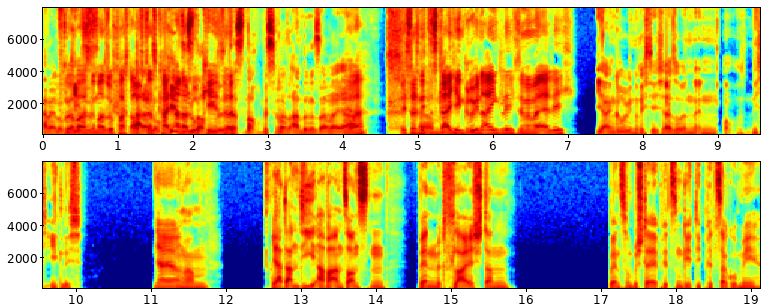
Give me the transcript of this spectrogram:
Früher war es immer so, passt auf, das ist kein Analogkäse. Das ist noch ein bisschen was anderes, aber ja. ja. Ist das nicht das Ähm, gleiche in grün eigentlich? Sind wir mal ehrlich? Ja, in grün, richtig. Also in, in nicht eklig. Ja, ja. Ähm, ja, dann die, aber ansonsten, wenn mit Fleisch, dann, wenn es um Bestellpizzen geht, die Pizza Gourmet.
